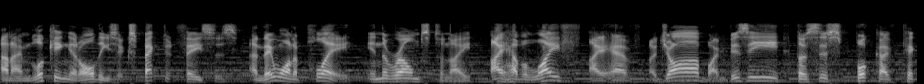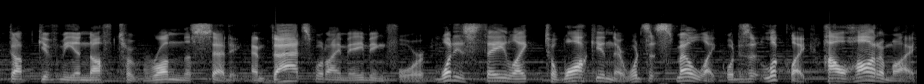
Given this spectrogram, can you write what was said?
and I'm looking at all these expectant faces, and they want to play in the realms tonight. I have a life, I have a job, I'm busy. Does this book I've picked up give me enough to run the setting? And that's what I'm aiming for. What is Thay like to walk in there? What does it smell like? What does it look like? How hot am I?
